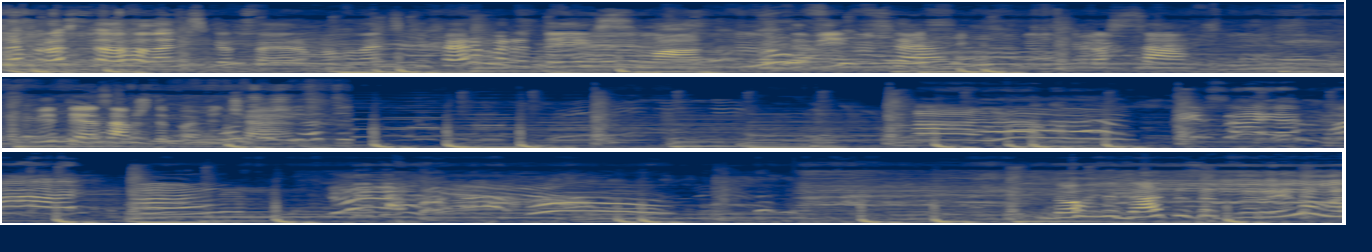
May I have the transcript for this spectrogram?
Це просто голландська ферма. Голландські фермери та смак. Дивіться, краса. Квіти я завжди помічаю. Доглядати за тваринами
